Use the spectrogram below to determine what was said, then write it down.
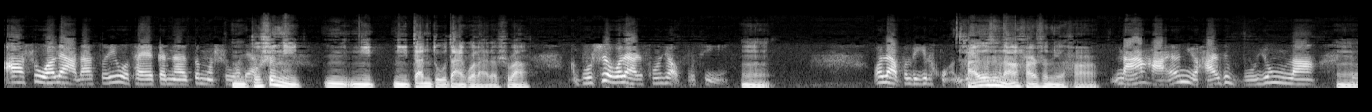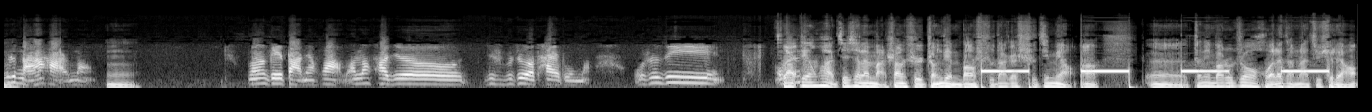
啊，是我俩的，所以我才跟他这么说的。不是你，你你你单独带过来的是吧？不是，我俩是从小夫妻。嗯。我俩不离婚。孩子是男孩是女孩？男孩，要女孩就不用了，这不是男孩吗？嗯。完了给打电话，完了他就就是不这个态度嘛。我说这。来电话，接下来马上是整点报时，大概十几秒啊。呃，整点报时之后回来，咱们俩继续聊，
